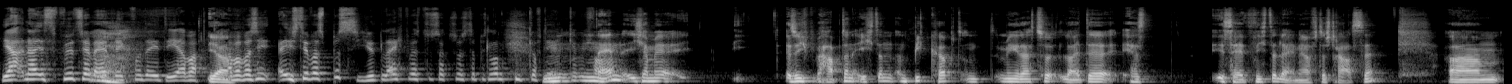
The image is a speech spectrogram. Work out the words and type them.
ja, na, es führt sehr weit weg von der Idee, aber, ja. aber was ist, ist dir was passiert leicht, weil du sagst, du hast ein bisschen einen Pick auf die LKW Nein, ich habe mir, also ich habe dann echt einen, einen Pick gehabt und mir gedacht, so, Leute, erst, ihr seid nicht alleine auf der Straße. Ähm,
